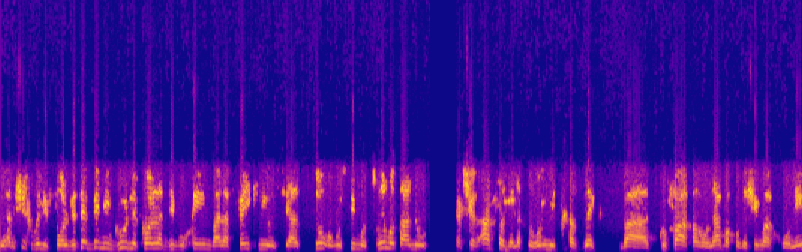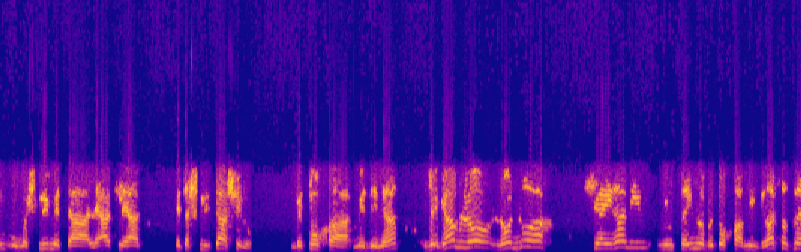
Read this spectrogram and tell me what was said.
להמשיך ולפעול, וזה בניגוד לכל הדיווחים ועל הפייק ניוז שהרוסים עוצרים אותנו, כאשר אסד אנחנו רואים מתחזק בתקופה האחרונה, בחודשים האחרונים, הוא משלים את ה, לאט לאט את השליטה שלו בתוך המדינה, וגם לא, לא נוח שהאיראנים נמצאים לו בתוך המגרש הזה,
